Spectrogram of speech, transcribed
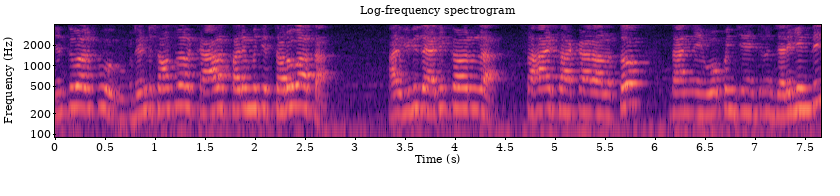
ఇంతవరకు రెండు సంవత్సరాల కాల పరిమితి తరువాత ఆ వివిధ అధికారుల సహాయ సహకారాలతో దాన్ని ఓపెన్ చేయించడం జరిగింది.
